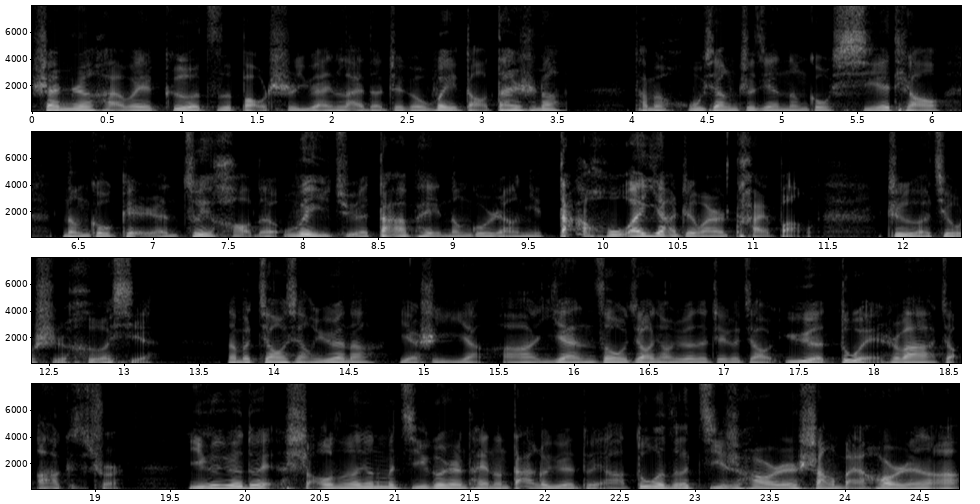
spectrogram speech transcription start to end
山珍海味各自保持原来的这个味道，但是呢，它们互相之间能够协调，能够给人最好的味觉搭配，能够让你大呼：“哎呀，这玩意儿太棒了！”这就是和谐。那么交响乐呢，也是一样啊，演奏交响乐的这个叫乐队是吧？叫 orchestra。一个乐队少则就那么几个人，他也能搭个乐队啊；多则几十号人、上百号人啊。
